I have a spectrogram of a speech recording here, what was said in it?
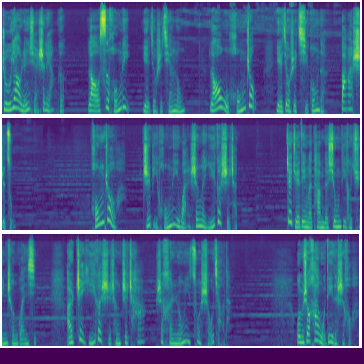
主要人选是两个：老四弘历，也就是乾隆；老五弘昼，也就是启功的八世祖。弘昼啊，只比弘历晚生了一个时辰，这决定了他们的兄弟和群臣关系。而这一个时辰之差，是很容易做手脚的。我们说汉武帝的时候啊，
